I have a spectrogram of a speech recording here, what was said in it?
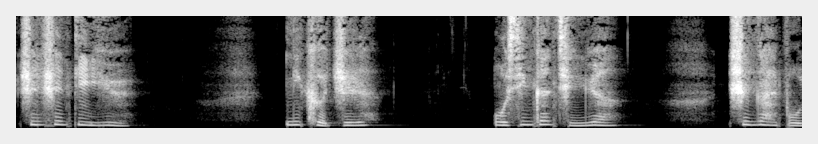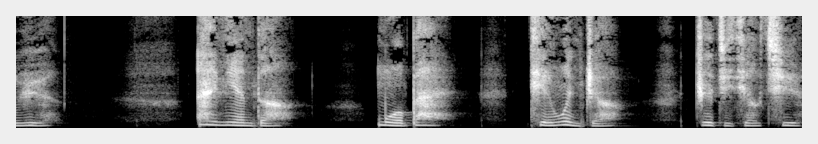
深深地狱，你可知我心甘情愿、深爱不渝、爱念的膜拜。舔吻着这具娇躯，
